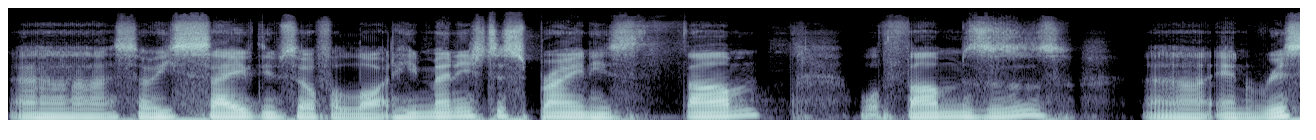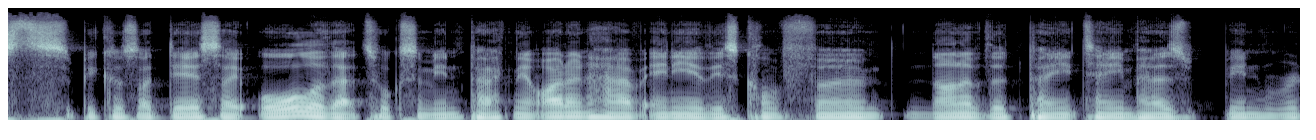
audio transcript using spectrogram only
Uh, so he saved himself a lot. He managed to sprain his thumb or thumbs uh, and wrists because I dare say all of that took some impact. Now, I don't have any of this confirmed. None of the team has been re-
